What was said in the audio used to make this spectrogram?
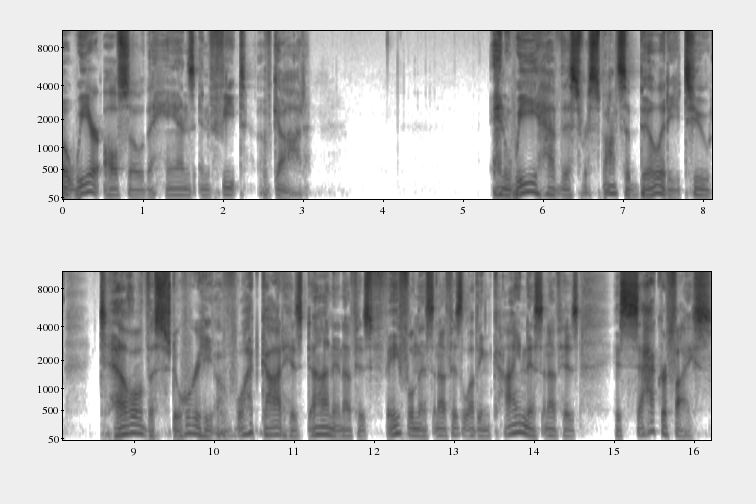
But we are also the hands and feet of God. And we have this responsibility to tell the story of what God has done and of his faithfulness and of his loving kindness and of his, his sacrifice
